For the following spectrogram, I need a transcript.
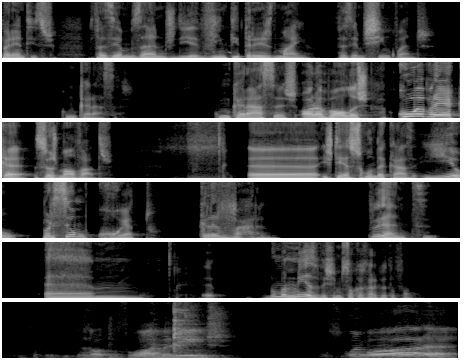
Parênteses. Fazemos anos dia 23 de maio. Fazemos 5 anos. Com caraças. Com caraças. Ora bolas. Com a breca, seus malvados. Uh, isto é a segunda casa. E eu, pareceu-me correto gravar perante. Um, numa mesa. Deixa-me só carregar aqui o telefone. Deixa-me só por aqui carregar o telefone, maninhos. Não se vão embora.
